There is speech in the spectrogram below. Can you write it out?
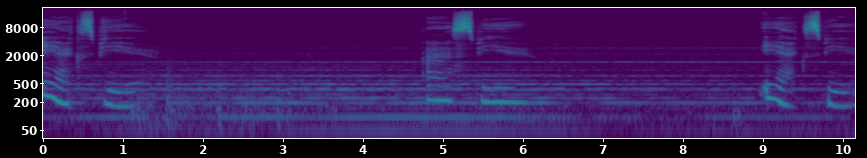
et expire. Inspire et expire.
